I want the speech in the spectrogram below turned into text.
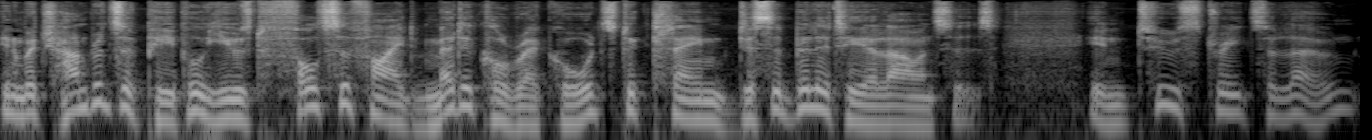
in which hundreds of people used falsified medical records to claim disability allowances. In two streets alone,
